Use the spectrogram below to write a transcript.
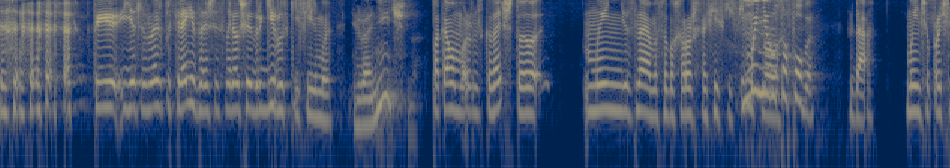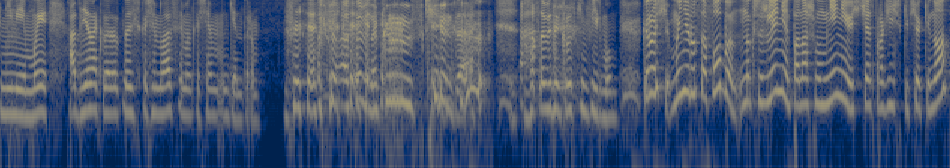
Ты, если знаешь про Стиляги, знаешь, ты смотрел еще и другие русские фильмы. Иронично. Пока мы можем сказать, что мы не знаем особо хороших российских фильмов. Мы не новых. русофобы. Да. Мы ничего против не имеем. Мы одинаково относимся ко всем нациям и ко всем гендерам. Особенно к русским. Да. Особенно к русским фильмам. Короче, мы не русофобы, но, к сожалению, по нашему мнению, сейчас практически все кино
